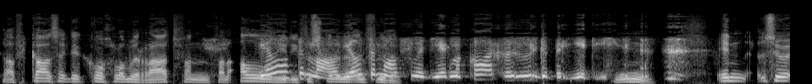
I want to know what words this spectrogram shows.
So Afrikaans is 'n konglomeraat van van al hierdie verskillende invloede. Heeltemal so deur mekaar geroerde breedie. Hmm. En so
